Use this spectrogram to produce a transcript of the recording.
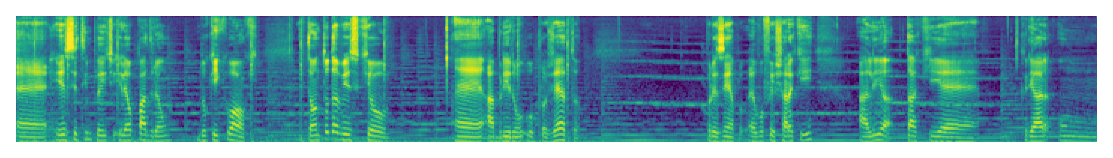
é, esse template, ele é o padrão do Cakewalk. Então toda vez que eu é, abrir o, o, projeto, por exemplo, eu vou fechar aqui, ali ó, tá aqui é criar um,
